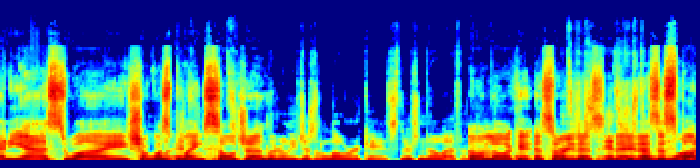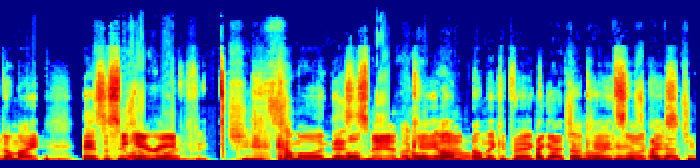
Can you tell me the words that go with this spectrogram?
and he asked why Shock was L- playing it's Soldier. literally just lowercase. There's no F in Oh, that. lowercase. Uh, sorry, It's that's just- it's there, just a that's a spot one. on my. It's a It's He just a can't one. Jeez. Come on, there's Old sp- man. Okay, Old I'll, man. I'll make it vague. I got you, Okay, it's lowercase. I lowercase. got you.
